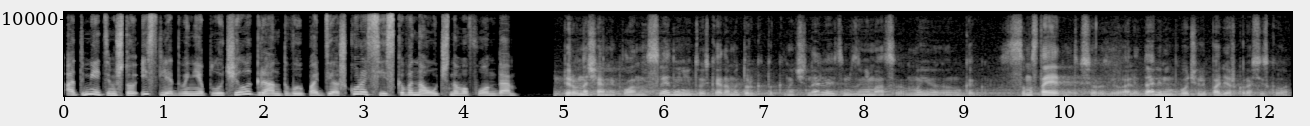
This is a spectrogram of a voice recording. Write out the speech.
Отметим, что исследование получило грантовую поддержку Российского научного фонда. Первоначальный план исследований, то есть когда мы только-только начинали этим заниматься, мы ну, как самостоятельно это все развивали. Далее мы получили поддержку Российского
